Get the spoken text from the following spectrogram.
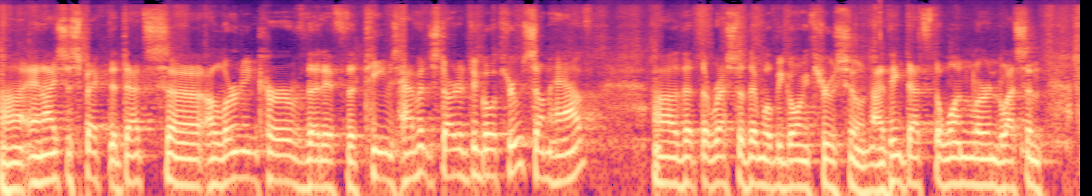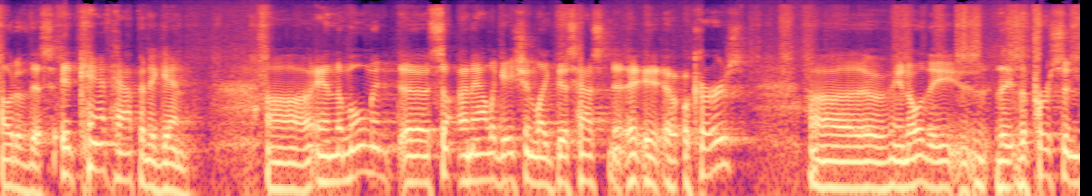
Uh, and I suspect that that's uh, a learning curve that if the teams haven't started to go through, some have, uh, that the rest of them will be going through soon. I think that's the one learned lesson out of this. It can't happen again. Uh, and the moment uh, an allegation like this has uh, occurs, uh, you know, the, the the person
